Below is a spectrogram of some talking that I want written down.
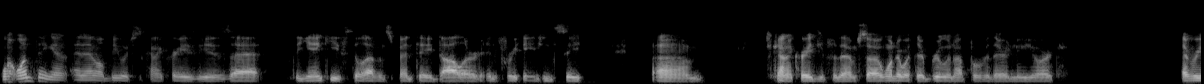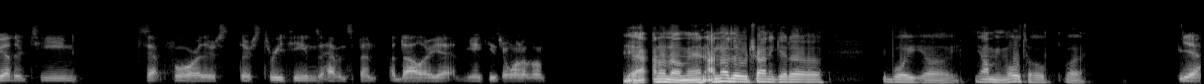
One, one thing in in MLB, which is kind of crazy, is that the Yankees still haven't spent a dollar in free agency. Um, it's kind of crazy for them. So I wonder what they're brewing up over there in New York. Every other team, except for there's there's three teams that haven't spent a dollar yet. And the Yankees are one of them. Yeah, I don't know, man. I know they were trying to get uh, your boy uh, Yamamoto, but Yeah,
